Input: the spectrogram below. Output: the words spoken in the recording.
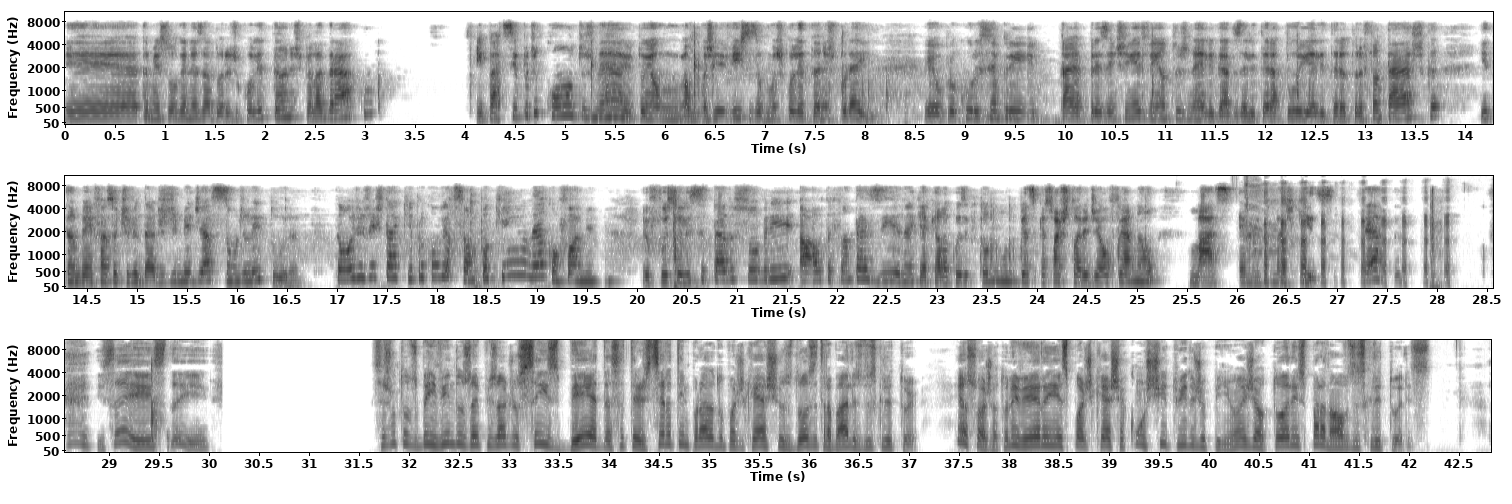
É, também sou organizadora de coletâneas pela Draco e participo de contos, né? Eu estou em algumas revistas, algumas coletâneas por aí. Eu procuro sempre estar presente em eventos né, ligados à literatura e à literatura fantástica e também faço atividades de mediação de leitura. Então hoje a gente está aqui para conversar um pouquinho, né, conforme eu fui solicitado, sobre a alta fantasia, né, que é aquela coisa que todo mundo pensa que é só história de elfo e anão, mas é muito mais que isso, certo? Isso aí, isso daí. Sejam todos bem-vindos ao episódio 6B dessa terceira temporada do podcast Os Doze Trabalhos do Escritor. Eu sou a Jota Oliveira e esse podcast é constituído de opiniões de autores para novos escritores.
